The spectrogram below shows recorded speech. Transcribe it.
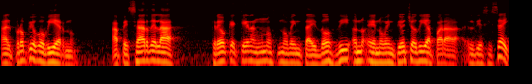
al propio gobierno, a pesar de la, creo que quedan unos 92 días, 98 eh, días para el 16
